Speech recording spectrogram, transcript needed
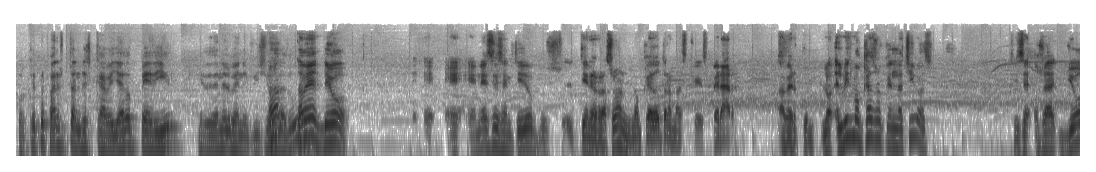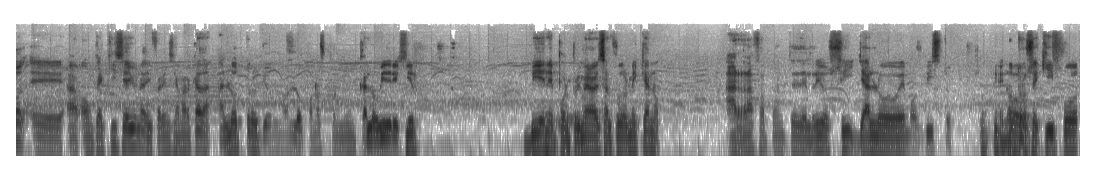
¿Por qué te parece tan descabellado pedir que le den el beneficio de la duda? Está bien, digo, eh, eh, en ese sentido, pues tiene razón, no queda otra más que esperar a ver cómo. el mismo caso que en las Chivas. o sea, yo, eh, aunque aquí sí hay una diferencia marcada, al otro yo no lo conozco, nunca lo vi dirigir. Viene por primera vez al fútbol mexicano. A Rafa Puente del Río sí, ya lo hemos visto en otros equipos,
